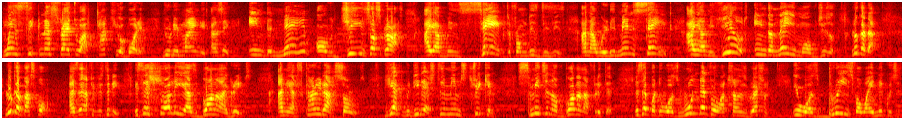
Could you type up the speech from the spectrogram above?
When sickness tries to attack your body, you remind it and say, In the name of Jesus Christ, I have been saved from this disease and I will remain saved. I am healed in the name of Jesus. Look at that. Look at verse 4, Isaiah 53. It says, Surely he has borne our griefs and he has carried our sorrows. Yet we did esteem him stricken, smitten of God and afflicted. He said, But he was wounded for our transgression, he was bruised for our iniquities.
